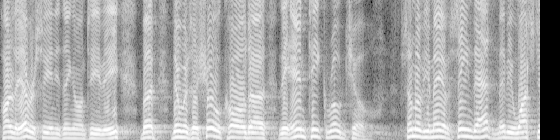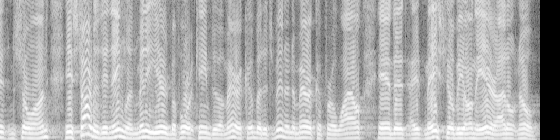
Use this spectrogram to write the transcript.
hardly ever see anything on TV. But there was a show called uh, The Antique Roadshow. Some of you may have seen that, maybe watched it, and so on. It started in England many years before it came to America, but it's been in America for a while, and it, it may still be on the air. I don't know.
